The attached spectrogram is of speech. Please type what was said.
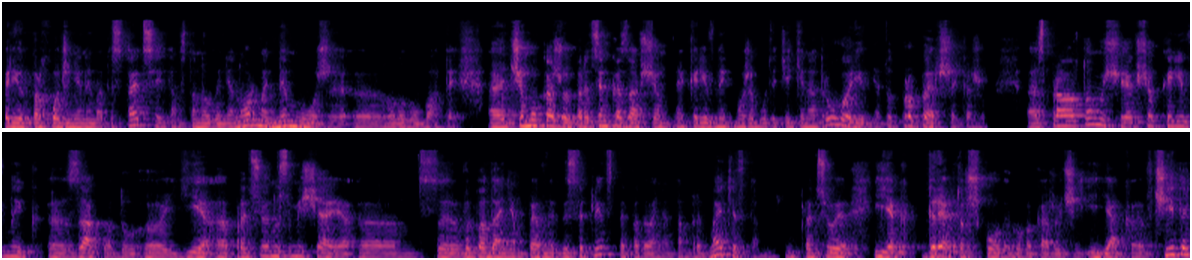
період проходження ним атестації, там встановлення норми не може е, головувати. Чому кажу? Перед цим казав, що керівник може бути тільки на другого рівня. Тут про перший кажу. Справа в тому, що якщо керівник закладу є, працює, ну суміщає з викладанням певних дисциплін, з преподаванням там предметів, там працює і як директор школи, грубо кажучи, і як вчитель,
